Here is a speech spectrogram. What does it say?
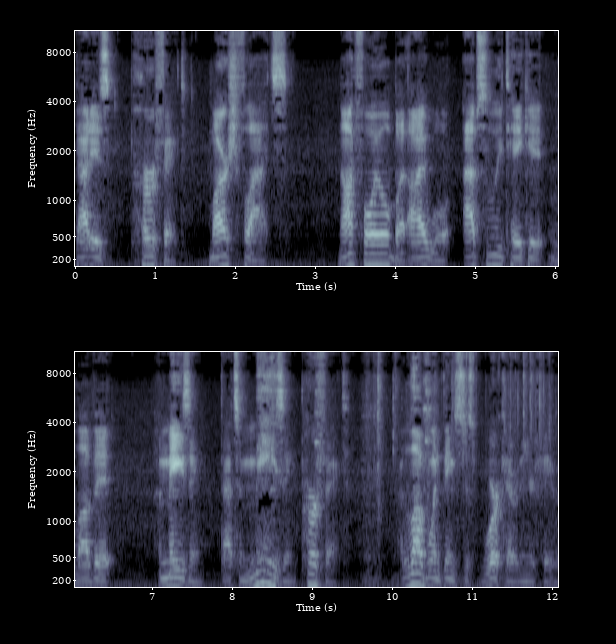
That is perfect. Marsh Flats. Not foil, but I will absolutely take it. Love it. Amazing. That's amazing. Perfect. I love when things just work out in your favor.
